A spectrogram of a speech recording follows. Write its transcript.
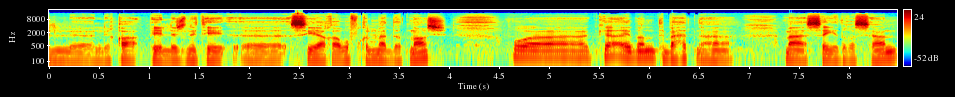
اللقاء بين لجنتي الصياغة وفق المادة 12 وأيضا تبحثنا مع السيد غسان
